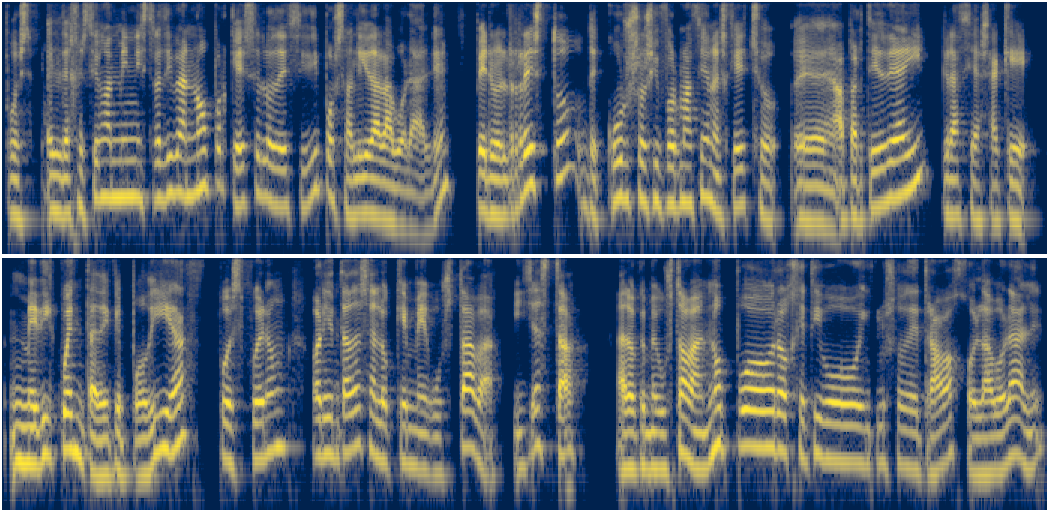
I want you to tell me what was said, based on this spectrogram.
pues el de gestión administrativa no, porque ese lo decidí por salida laboral, ¿eh? Pero el resto de cursos y formaciones que he hecho eh, a partir de ahí, gracias a que me di cuenta de que podía, pues fueron orientadas a lo que me gustaba y ya está a lo que me gustaba, no por objetivo incluso de trabajo laboral. ¿eh?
